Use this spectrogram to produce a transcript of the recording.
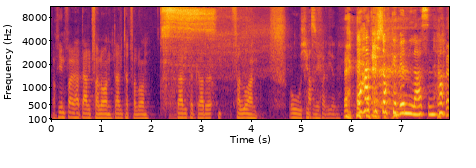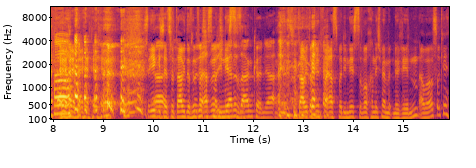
auf jeden Fall hat David verloren. David hat verloren. David hat gerade verloren. Oh, Ich hasse verlieren. Er hat mich doch gewinnen lassen. Das ist eklig, jetzt wird David auf jeden Würde Fall ich, erstmal die nächste gerne sagen können, ja. Jetzt wird David auf jeden Fall erstmal die nächste Woche nicht mehr mit mir reden, aber ist okay.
